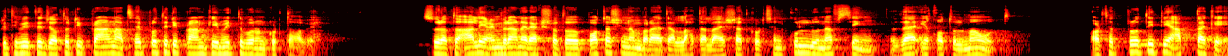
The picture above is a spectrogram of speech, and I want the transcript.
পৃথিবীতে যতটি প্রাণ আছে, প্রতিটি প্রাণকে মৃত্যুবরণ করতে হবে। সুরাত আলী ইমরানের একশত পঁচাশি নম্বর আয়তে আল্লাহ তালা এরশাদ করছেন, কুল্লু নাফসিং দ্য ইকতুল মাউত অর্থাৎ প্রতিটি আত্মাকে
